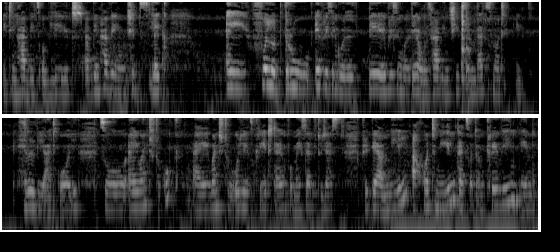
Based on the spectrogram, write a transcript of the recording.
eating habits of late. I've been having chips like I followed through every single day, every single day I was having chips and that's not healthy at all. So i want to cook. I want to always create time for myself to just prepare a meal a hot meal. That's what i'm craving and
